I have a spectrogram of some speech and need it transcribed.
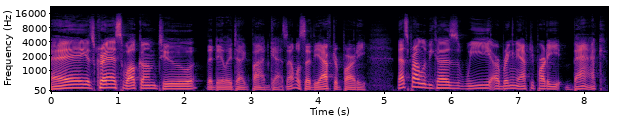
Hey, it's Chris. Welcome to the Daily Tech Podcast. I almost said the after party. That's probably because we are bringing the after party back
